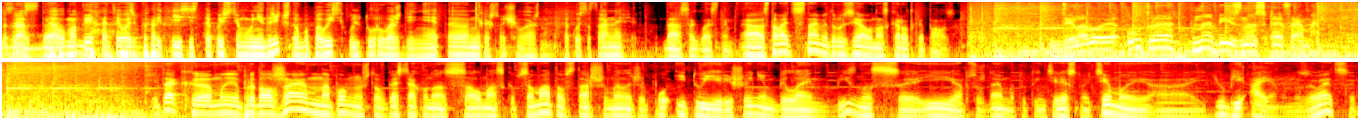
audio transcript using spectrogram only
Как раз да. для Алматы хотелось бы такие, такую систему внедрить, чтобы повысить культуру вождения. Это, мне кажется, очень важно. Такой социальный эффект. Да, согласен. А, оставайтесь с нами, друзья, у нас короткая пауза. Деловое утро на бизнес FM. Итак, э, мы продолжаем. Напомним, что в гостях у нас Алмаз Капсаматов, старший менеджер по И2И решениям Билайн Бизнес. И обсуждаем мы тут интересную тему. UBI она называется.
